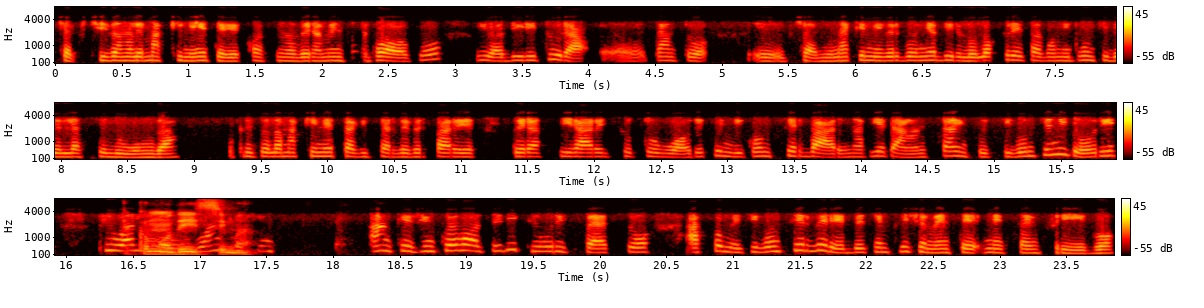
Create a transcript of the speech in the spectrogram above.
cioè ci sono le macchinette che costano veramente poco, io addirittura, eh, tanto eh, cioè, non è che mi vergogno a dirlo, l'ho presa con i punti dell'S lunga, ho preso la macchinetta che serve per, fare, per aspirare il sottovuoto e quindi conservare una pietanza in questi contenitori più a Comodissima. Lungo, anche 5 volte di più rispetto a come si conserverebbe semplicemente messa in frigo.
